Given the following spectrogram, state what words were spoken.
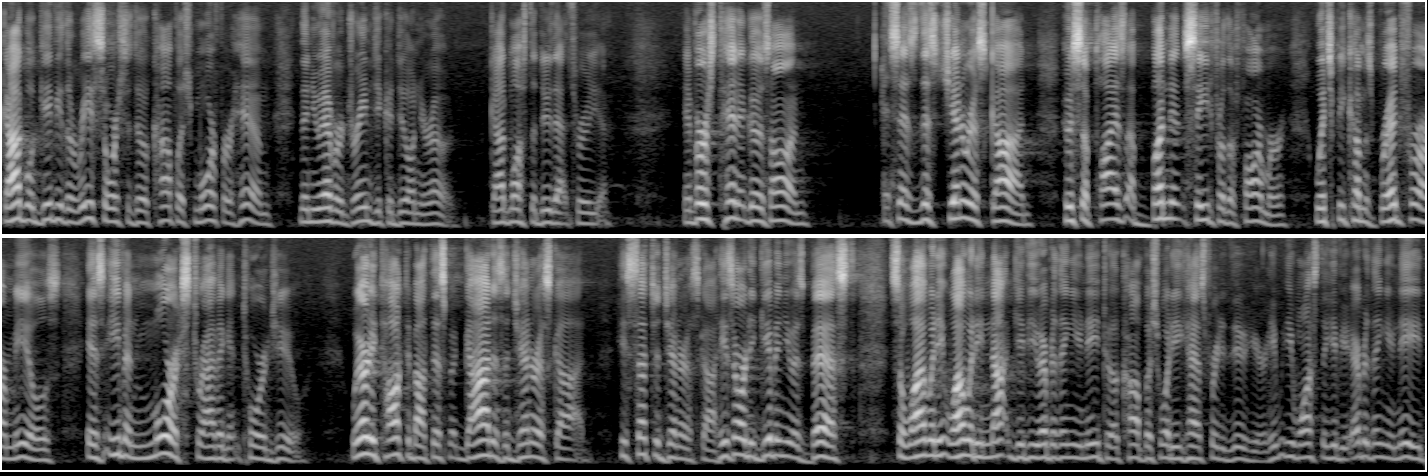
God will give you the resources to accomplish more for Him than you ever dreamed you could do on your own. God wants to do that through you. In verse 10, it goes on. It says, This generous God who supplies abundant seed for the farmer, which becomes bread for our meals, is even more extravagant towards you. We already talked about this, but God is a generous God. He's such a generous God. He's already given you his best. So why would he, why would he not give you everything you need to accomplish what he has for you to do here? He, he wants to give you everything you need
